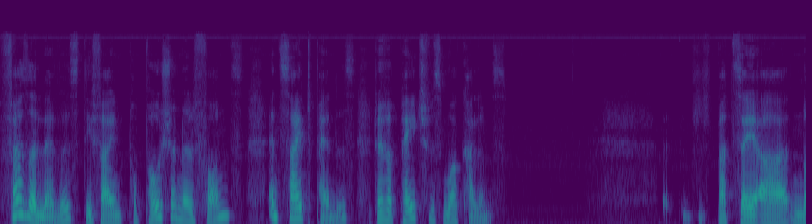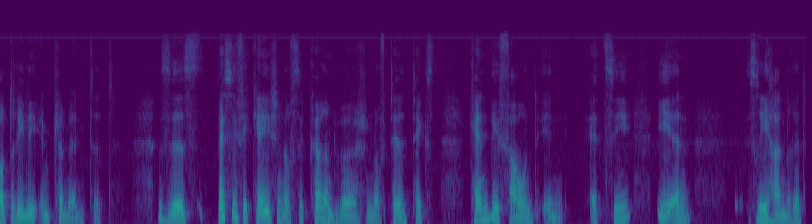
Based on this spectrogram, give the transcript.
Further levels define proportional fonts and side panels to have a page with more columns. But they are not really implemented. The specification of the current version of teletext can be found in ETSI EN 300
